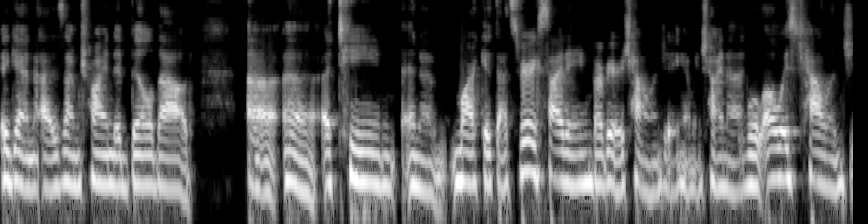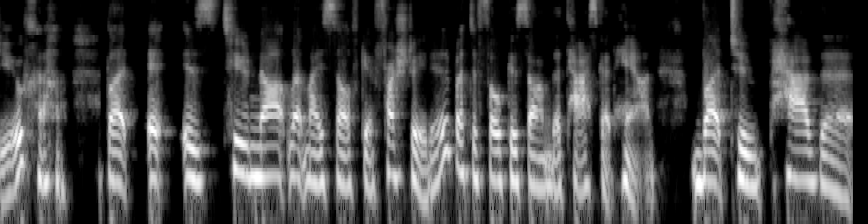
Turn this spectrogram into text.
again as i'm trying to build out uh, a, a, team in a market that's very exciting but very challenging. I mean, China will always challenge you, but it is to not let myself get frustrated, but to focus on the task at hand, but to have the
